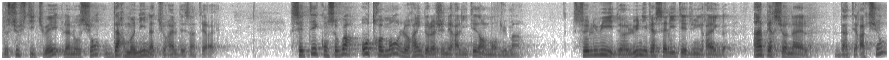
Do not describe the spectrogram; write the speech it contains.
de substituer la notion d'harmonie naturelle des intérêts. C'était concevoir autrement le règne de la généralité dans le monde humain, celui de l'universalité d'une règle impersonnelle d'interaction,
